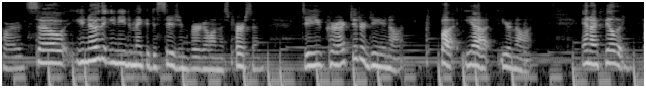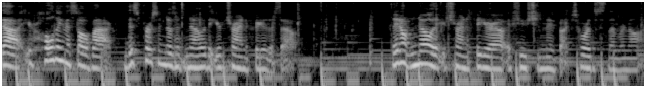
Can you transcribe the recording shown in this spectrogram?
card. So you know that you need to make a decision, Virgo, on this person. Do you correct it or do you not? But yet you're not. And I feel that, that you're holding this all back. This person doesn't know that you're trying to figure this out. They don't know that you're trying to figure out if you should move back towards them or not.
